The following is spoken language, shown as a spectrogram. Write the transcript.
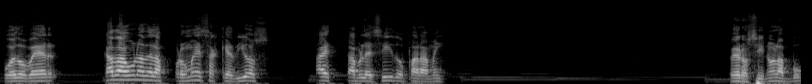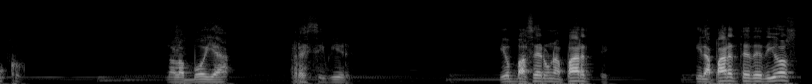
puedo ver cada una de las promesas que Dios ha establecido para mí. Pero si no las busco, no las voy a recibir. Dios va a hacer una parte Y la parte de Dios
